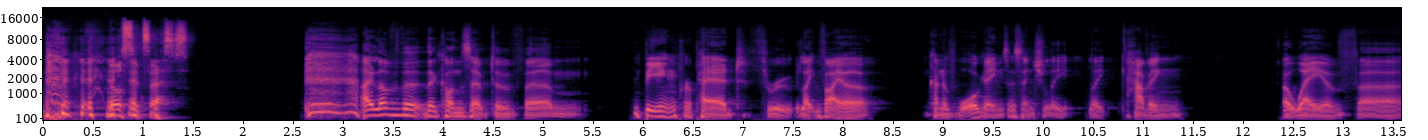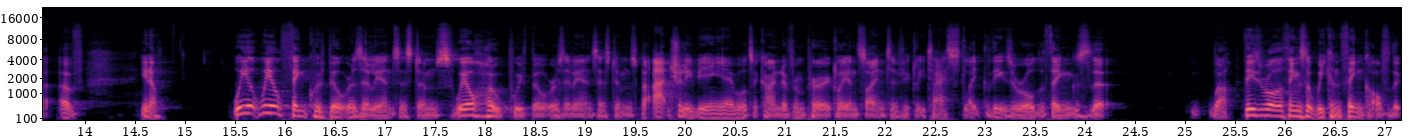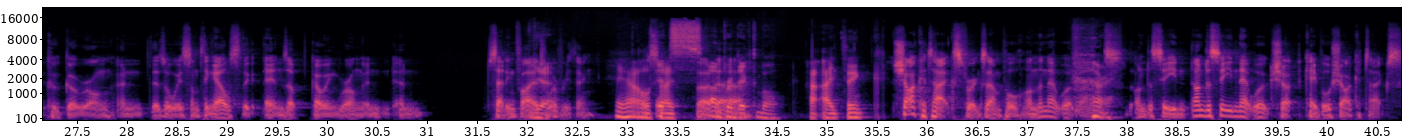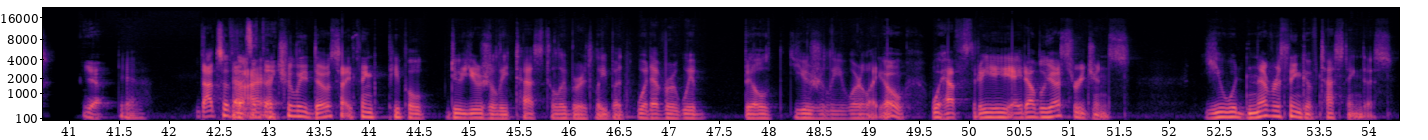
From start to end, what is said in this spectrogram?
no, no success. I love the the concept of um, being prepared through like via kind of war games, essentially, like having a way of uh, of you know we we all think we've built resilient systems. We all hope we've built resilient systems, but actually being able to kind of empirically and scientifically test like these are all the things that well, these are all the things that we can think of that could go wrong, and there's always something else that ends up going wrong and and setting fire Yeah. to everything. yeah, also, It's But, uh, unpredictable. I, I think Shark attacks, for example, on the network lines, undersea undersea network sh- cable shark attacks. yeah, Yeah. That's a. That's the thing. actually, those I think people do usually test deliberately, but whatever we build, usually we're like, oh, we have three AWS regions. You would never think of testing this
